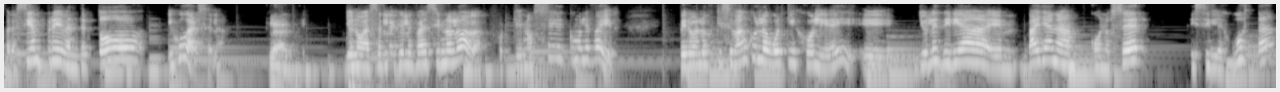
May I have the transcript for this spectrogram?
para siempre, vender todo y jugársela. Claro. Yo no voy a ser la que les va a decir no lo haga, porque no sé cómo les va a ir. Pero los que se van con la Working Holiday, eh, yo les diría, em, vayan a conocer y si les gusta,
